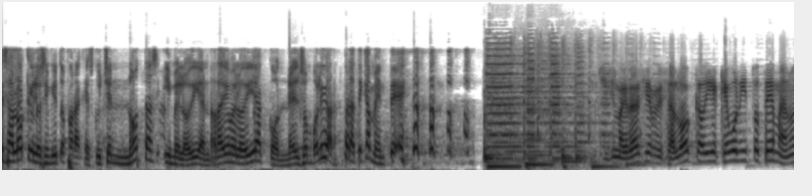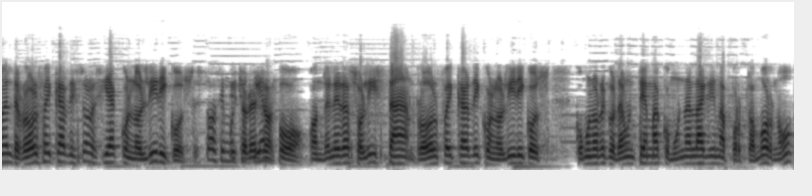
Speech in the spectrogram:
Rating. Hola, soy Risa Loca y los invito para que escuchen Notas y Melodía en Radio Melodía con Nelson Bolívar, prácticamente. Muchísimas gracias, Risa Loca. Oiga, qué bonito tema, ¿no? El de Rodolfo Icardi, esto lo hacía con los líricos. Esto hace mucho tiempo, cuando él era solista, Rodolfo Icardi con los líricos. ¿Cómo no recordar un tema como Una lágrima por tu amor, no?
